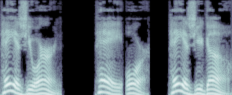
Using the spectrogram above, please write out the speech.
pay as you earn, pay or pay as you go.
